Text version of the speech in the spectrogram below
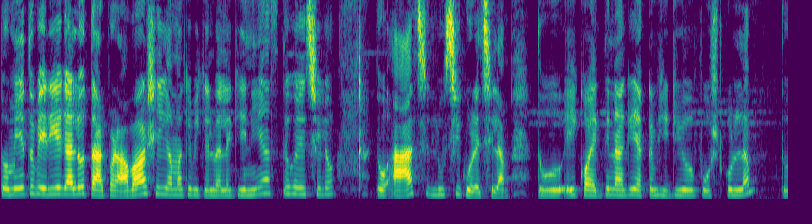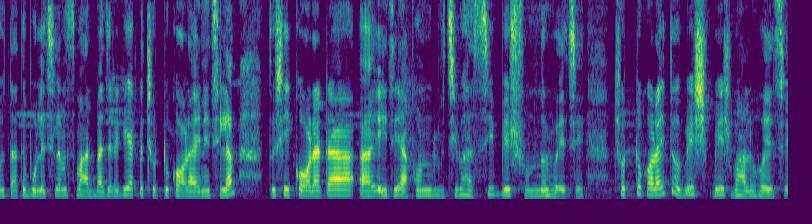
তো মেয়ে তো বেরিয়ে গেল, তারপর আবার সেই আমাকে বিকেলবেলা গিয়ে নিয়ে আসতে হয়েছিল। তো আজ লুচি করেছিলাম। তো এই কয়েকদিন আগে একটা ভিডিও পোস্ট করলাম। তো তাতে বলেছিলাম স্মার্ট বাজারে গিয়ে একটা ছোট্ট কড়া এনেছিলাম। তো সেই কড়াটা এই যে এখন লুচি ভাজছি, বেশ সুন্দর হয়েছে। ছোট্ট কড়াই তো, বেশ বেশ ভালো হয়েছে।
